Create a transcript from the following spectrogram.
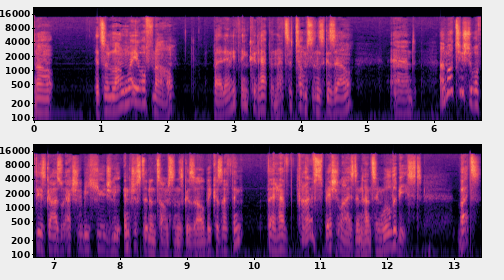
Now, it's a long way off now, but anything could happen. That's a Thompson's gazelle, and I'm not too sure if these guys will actually be hugely interested in Thompson's gazelle because I think they have kind of specialized in hunting wildebeest. But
